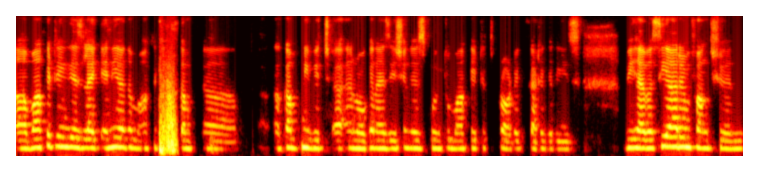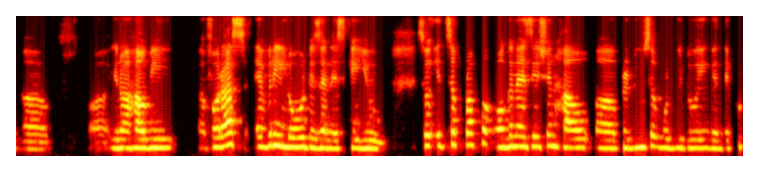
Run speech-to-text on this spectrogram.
Uh, marketing is like any other marketing com uh, a company which uh, an organization is going to market its product categories. We have a CRM function, you know, how we, for us, every load is an SKU. So it's a proper organization how a producer would be doing when they put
